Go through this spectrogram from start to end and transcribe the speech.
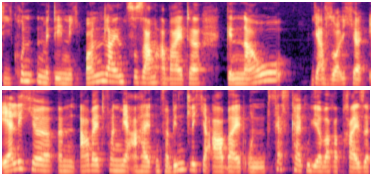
die Kunden, mit denen ich online zusammenarbeite, genau ja solche ehrliche ähm, Arbeit von mir erhalten, verbindliche Arbeit und festkalkulierbare Preise,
